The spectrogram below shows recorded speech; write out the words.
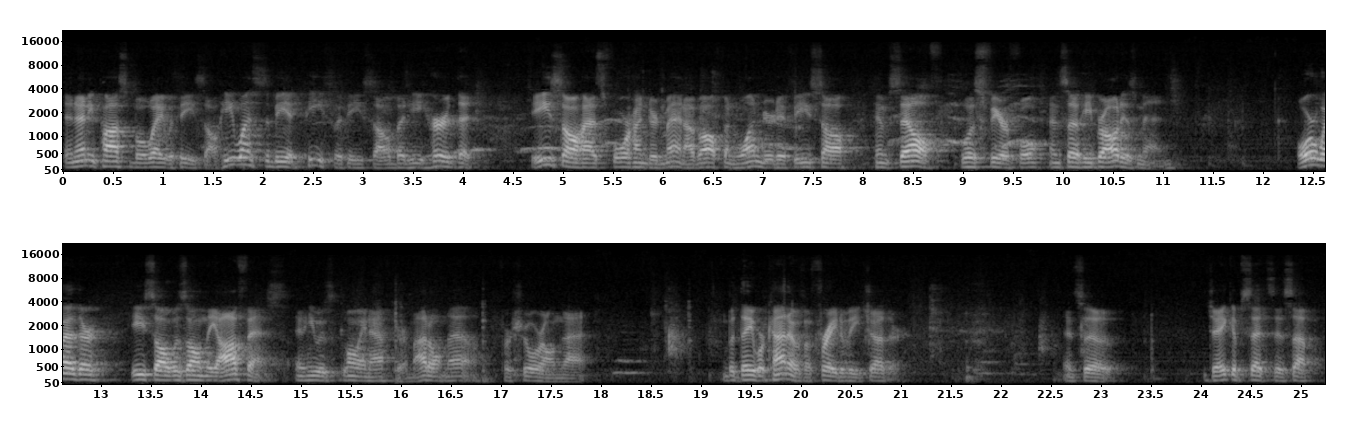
in any possible way with Esau. He wants to be at peace with Esau, but he heard that Esau has 400 men. I've often wondered if Esau himself was fearful, and so he brought his men. Or whether Esau was on the offense and he was going after him. I don't know for sure on that but they were kind of afraid of each other. And so Jacob sets this up.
